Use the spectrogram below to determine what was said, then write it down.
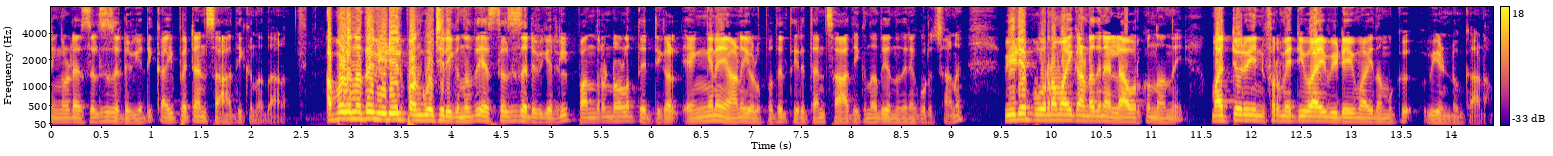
നിങ്ങളുടെ എസ് എൽ സി സർട്ടിഫിക്കറ്റ് കൈപ്പറ്റാൻ സാധിക്കുന്നതാണ്. അപ്പോൾ ഇന്നത്തെ വീഡിയോയിൽ പങ്കുവച്ചിരിക്കുന്നത് എസ് എൽ സി സർട്ടിഫിക്കറ്റിൽ പന്ത്രണ്ടോളം തെറ്റുകൾ എങ്ങനെയാണ് എളുപ്പത്തിൽ തിരുത്താൻ സാധിക്കുന്നത് എന്നതിനെക്കുറിച്ചാണ്. വീഡിയോ പൂർണമായി കണ്ടതിന് എല്ലാവർക്കും നന്ദി. മറ്റൊരു ഇൻഫർമേറ്റീവായ വീഡിയോയുമായി നമുക്ക് വീണ്ടും കാണാം.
